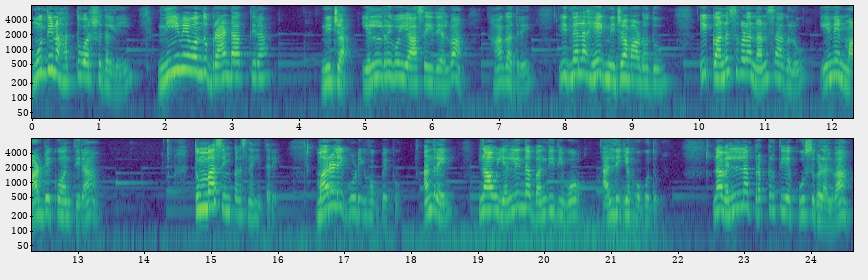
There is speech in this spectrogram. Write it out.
ಮುಂದಿನ ಹತ್ತು ವರ್ಷದಲ್ಲಿ ನೀವೇ ಒಂದು ಬ್ರ್ಯಾಂಡ್ ಆಗ್ತೀರಾ? ನಿಜ, ಎಲ್ರಿಗೂ ಈ ಆಸೆ ಇದೆ ಅಲ್ವಾ? ಹಾಗಾದರೆ ಇದನ್ನೆಲ್ಲ ಹೇಗೆ ನಿಜ ಮಾಡೋದು? ಈ ಕನಸುಗಳ ನನಸಾಗಲು ಏನೇನು ಮಾಡಬೇಕು ಅಂತೀರಾ? ತುಂಬ ಸಿಂಪಲ್ ಸ್ನೇಹಿತರೆ ಮರಳಿ ಗೂಡಿಗೆ ಹೋಗಬೇಕು. ಅಂದರೆ ನಾವು ಎಲ್ಲಿಂದ ಬಂದಿದ್ದೀವೋ ಅಲ್ಲಿಗೆ ಹೋಗೋದು. ನಾವೆಲ್ಲ ಪ್ರಕೃತಿಯ ಕೂಸುಗಳಲ್ವಾ?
